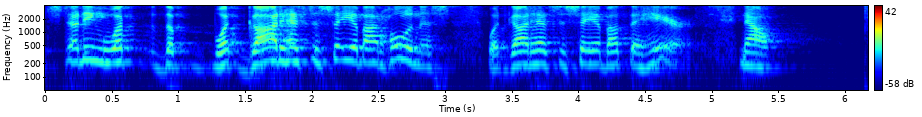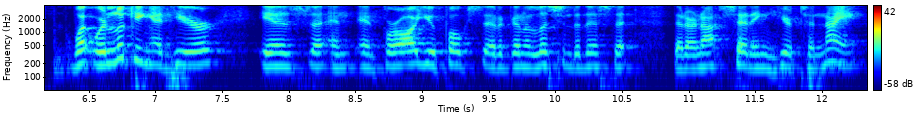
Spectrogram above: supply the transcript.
studying what the what God has to say about holiness, what God has to say about the hair. Now, what we're looking at here is, uh, and, and for all you folks that are going to listen to this that, that are not sitting here tonight,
